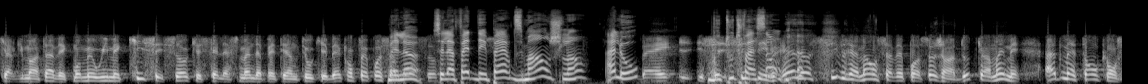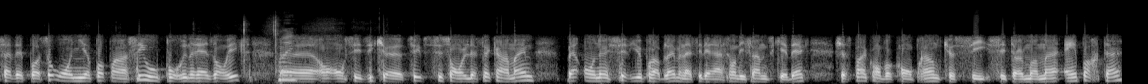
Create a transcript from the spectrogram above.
qui argumentaient avec moi. Mais oui, mais qui sait ça que c'était la semaine de la paternité au Québec? On peut pas savoir Mais là, c'est la fête des pères dimanche, là. Allô? Ben, de toute façon. si vraiment on savait pas ça, j'en doute quand même, mais admettons qu'on savait pas ça ou on n'y a pas pensé ou pour une raison X, euh, on, s'est dit que, si on le fait quand même, ben, on a un sérieux problème à la Fédération des femmes du Québec. J'espère qu'on va comprendre que c'est, un moment important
